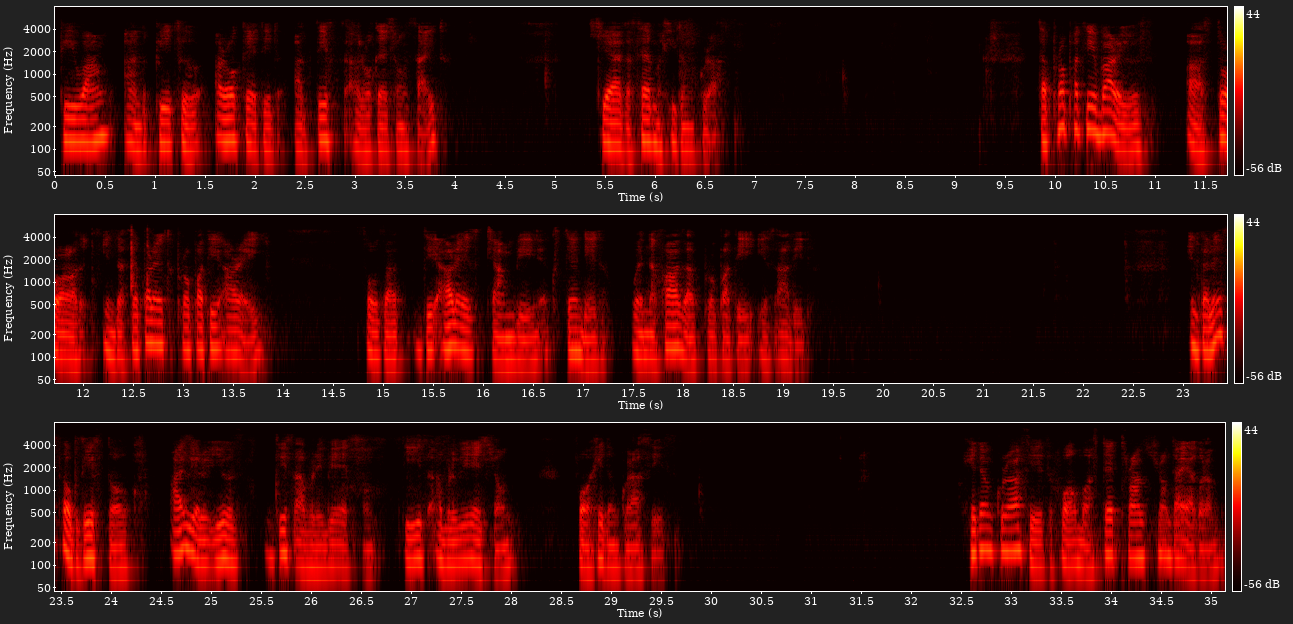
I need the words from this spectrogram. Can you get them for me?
P1 and P2 allocated at this allocation site share the same hidden class. The property values are stored in the separate property array so that the arrays can be extended when a further property is added. In the rest of this talk, I will use this abbreviation, these abbreviations for hidden classes. Hidden classes form a state transition diagram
